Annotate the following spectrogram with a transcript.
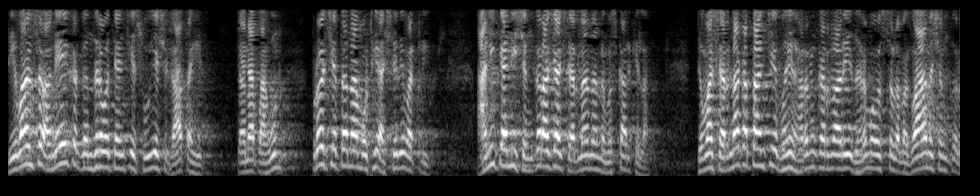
देवांसह अनेक गंधर्व त्यांचे सुयश गात आहेत. त्यांना पाहून प्रचेतना मोठी आश्चर्य वाटली. आणि त्यांनी शंकराच्या चरणांना नमस्कार केला. तेव्हा शरणागतांचे भय हरण करणारे धर्मवत्सल भगवान शंकर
